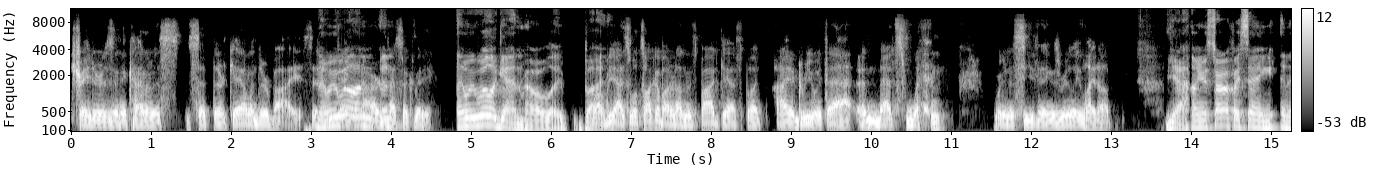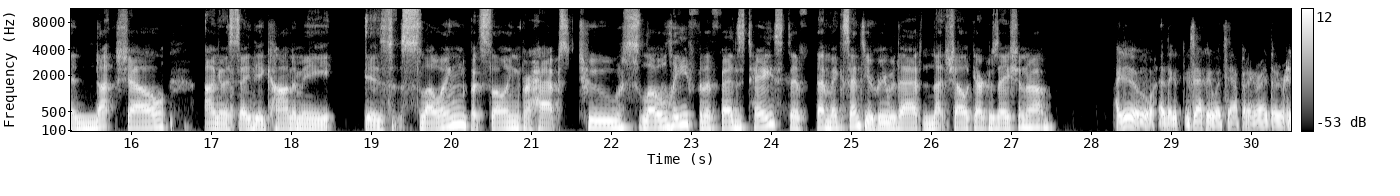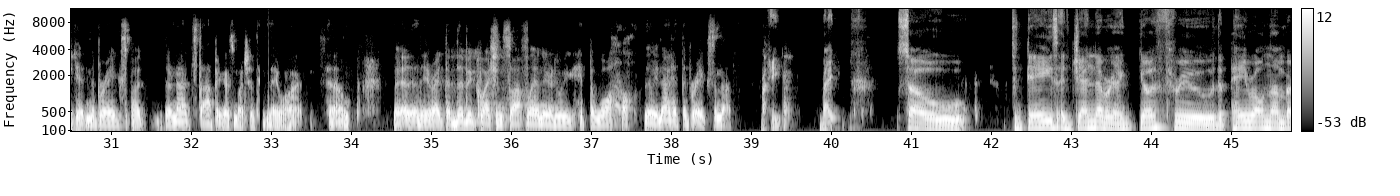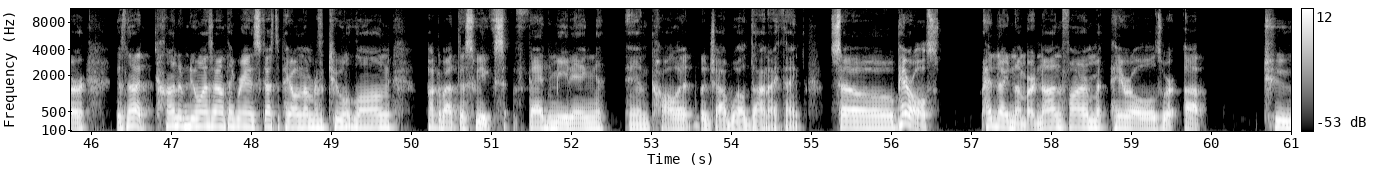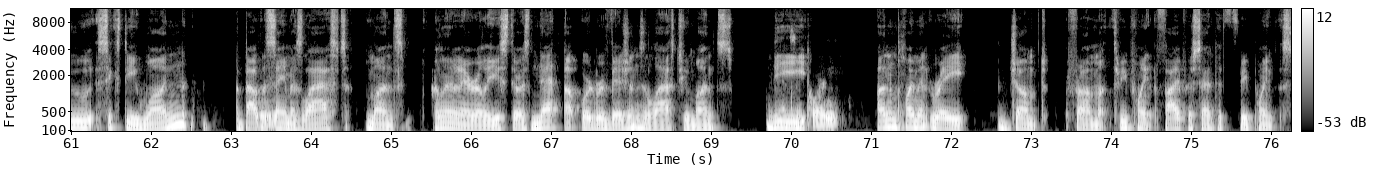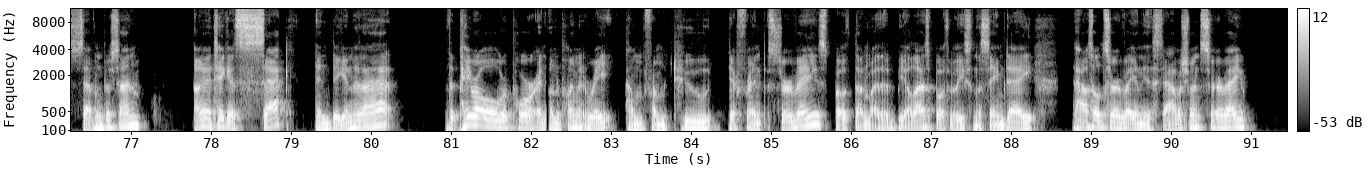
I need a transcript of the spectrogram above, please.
traders and economists set their calendar by. So and we will. Our and, investment committee. And we will again, probably. But well, yes, we'll talk about it on this podcast. But I agree with that, and that's when we're going to see things really light up. Yeah, I'm going to start off by saying, in a nutshell, I'm going to say the economy is slowing, but slowing perhaps too slowly for the Fed's taste. If that makes sense, you agree with that nutshell characterization, Rob? I do. I think it's exactly what's happening, right? They're hitting the brakes, but they're not stopping as much as they want. So, uh, you're right. The, the big question: soft landing, or do we hit the wall? do we not hit the brakes enough? Right. Right. So, today's agenda, we're going to go through the payroll number. There's not a ton of nuance. I don't think we're going to discuss the payroll number for too long. Talk about this week's Fed meeting and call it a job well done, I think. So, payrolls, headline number non farm payrolls were up 261, about the same as last month's preliminary release. There was net upward revisions in the last two months. The unemployment rate jumped from 3.5% to 3.7%. I'm going to take a sec and dig into that. The payroll report and unemployment rate come from two different surveys, both done by the BLS, both released on the same day the household survey and the establishment survey.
